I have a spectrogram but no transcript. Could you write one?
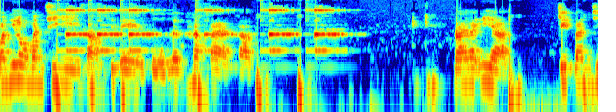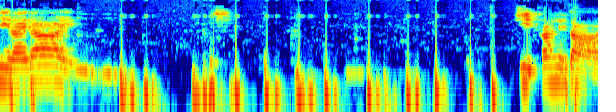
วันที่ลงบัญชี 31 0158ค่ะรายละเอียด ปิดบัญชีรายได้ขีดค่าใช้จ่าย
